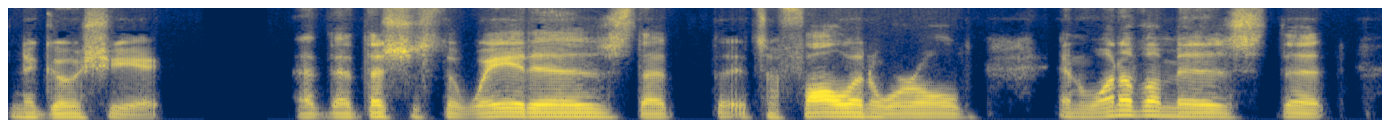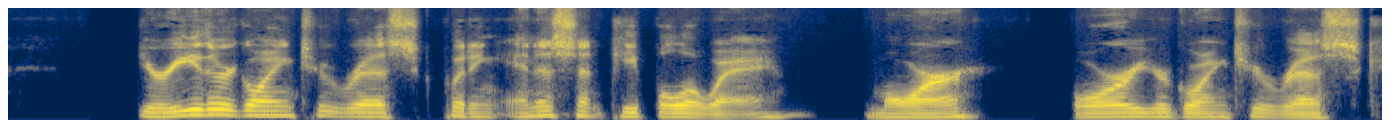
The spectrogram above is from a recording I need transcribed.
negotiate uh, that that's just the way it is that, that it's a fallen world and one of them is that you're either going to risk putting innocent people away more or you're going to risk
